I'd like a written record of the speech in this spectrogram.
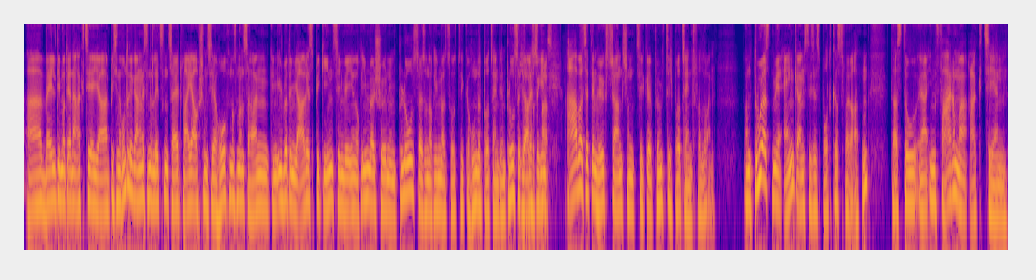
Äh, weil die moderne Aktie ja ein bisschen runtergegangen ist in der letzten Zeit, war ja auch schon sehr hoch, muss man sagen. Gegenüber dem Jahresbeginn sind wir noch immer schön im Plus, also noch immer so circa 100 Prozent im Plus seit ja, Jahresbeginn. Aber seit dem Höchststand schon circa 50 Prozent verloren. Und du hast mir eingangs dieses Podcasts verraten, dass du ja, in Pharmaaktien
